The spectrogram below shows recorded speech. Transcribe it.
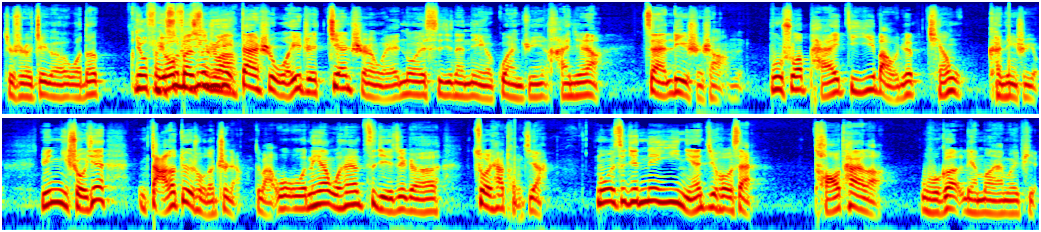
就是这个我的有粉丝滤镜，但是我一直坚持认为诺维斯基的那个冠军含金量在历史上不说排第一吧，我觉得前五肯定是有，因为你首先打了对手的质量，对吧？我我那天我那天自己这个做了一下统计啊。诺维斯基那一年季后赛淘汰了五个联盟 MVP，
